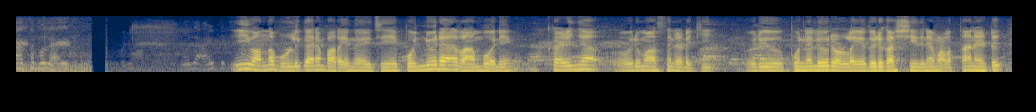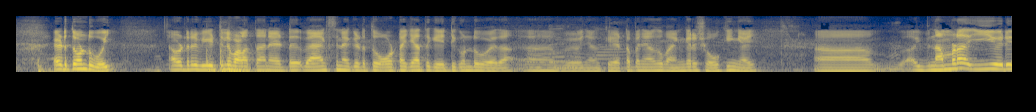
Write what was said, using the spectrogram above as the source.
മാസം പോലെ ആയി. ഈ വന്ന പുള്ളിക്കാരൻ പറയുന്നത് വെച്ച് പൊന്നൂര റാംബോനെ. കഴിഞ്ഞ ഒരു മാസത്തിനിടയ്ക്ക് ഒരു പുനലൂരുള്ള ഏതൊരു കക്ഷി ഇതിനെ വളർത്താനായിട്ട് എടുത്തുകൊണ്ട് പോയി. അവിടെ ഒരു വീട്ടിൽ വളർത്താനായിട്ട് വാക്സിനൊക്കെ എടുത്ത് ഓട്ടയ്ക്കകത്ത് കയറ്റിക്കൊണ്ട് പോയതാണ് കേട്ടപ്പോൾ ഞങ്ങൾക്ക് ഭയങ്കര ഷോക്കിംഗ് ആയി. നമ്മുടെ ഈ ഒരു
